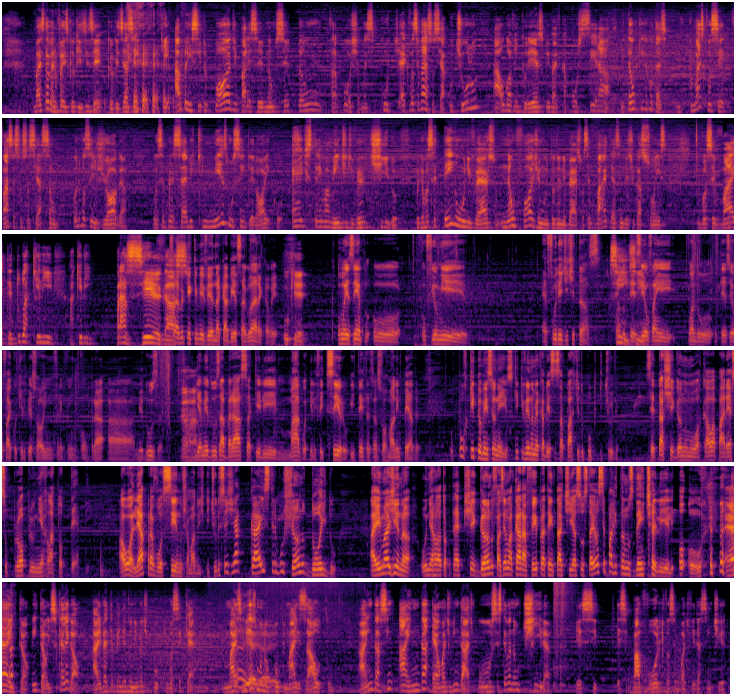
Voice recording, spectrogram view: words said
Mas também não foi isso que eu quis dizer. O que eu quis dizer é assim, que a princípio pode parecer não ser tão. Fala, poxa, mas é que você vai associar Cthulhu algo aventuresco e vai ficar, pô, será? Então o que, que acontece? Por mais que você faça essa associação, quando você joga, você percebe que mesmo sendo heróico, é extremamente divertido. Porque você tem um universo, não foge muito do universo, você vai ter as investigações, você vai ter tudo aquele aquele prazer das... Sabe o que, que me veio na cabeça agora, Cauê? O quê? Um exemplo, o, o filme é Fúria de Titãs. Sim, quando o Teseu sim. vai quando o Teseu vai com aquele pessoal encontrar a Medusa, uhum. e a Medusa abraça aquele mago, aquele feiticeiro, e tenta transformá-lo em pedra. Por que, que eu mencionei isso? O que, que veio na minha cabeça essa parte do Pichulho? Você tá chegando no local, aparece o próprio Nyarlathotep. Ao olhar para você no chamado de Pichulho, você já cai estrebuchando doido. Aí imagina o Nyarlathotep chegando, fazendo uma cara feia para tentar te assustar e você palitando os dentes ali, ele, oh oh. é, então, então, isso que é legal. Aí vai depender do nível de pulp que você quer. Mas ai, mesmo ai, no ai. pulp mais alto, ainda assim, ainda é uma divindade. O sistema não tira esse, esse pavor que você pode vir a sentir,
